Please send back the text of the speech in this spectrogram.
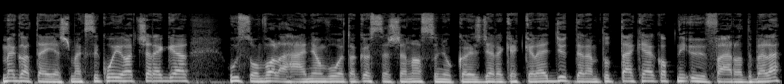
meg a teljes mexikói hadsereggel. 20 valahányan voltak összesen asszonyokkal és gyerekekkel együtt, de nem tudták elkapni, ő fáradt bele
